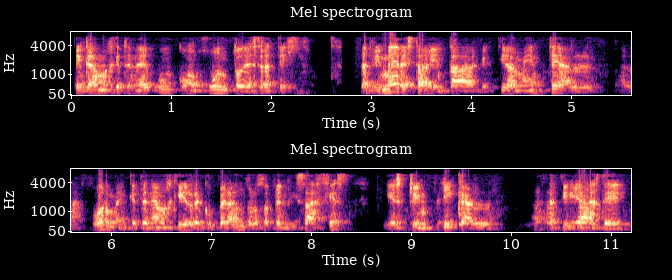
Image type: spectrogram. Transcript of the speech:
tengamos que tener un conjunto de estrategias. La primera está orientada efectivamente al, a la forma en que tenemos que ir recuperando los aprendizajes y esto implica las actividades de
